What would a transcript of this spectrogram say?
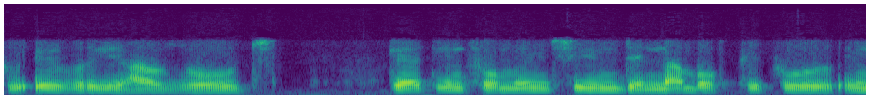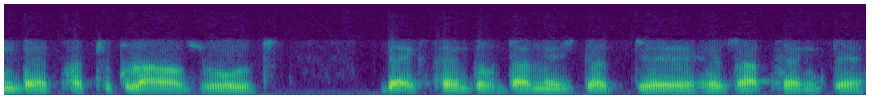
to every household, get information, the number of people in the particular household, the extent of damage that uh, has happened there.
